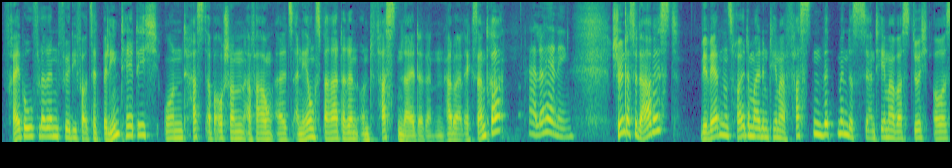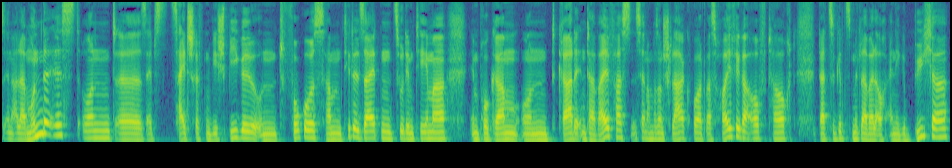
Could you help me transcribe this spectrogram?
Freiberuflerin für die VZ Berlin tätig und hast aber auch schon Erfahrung als Ernährungsberaterin und Fastenleiterin. Hallo Alexandra. Hallo Henning. Schön, dass du da bist. Wir werden uns heute mal dem Thema Fasten widmen. Das ist ja ein Thema, was durchaus in aller Munde ist. Und äh, selbst Zeitschriften wie Spiegel und Fokus haben Titelseiten zu dem Thema im Programm. Und gerade Intervallfasten ist ja nochmal so ein Schlagwort, was häufiger auftaucht. Dazu gibt es mittlerweile auch einige Bücher.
